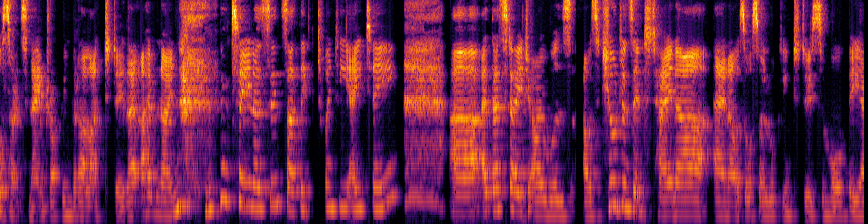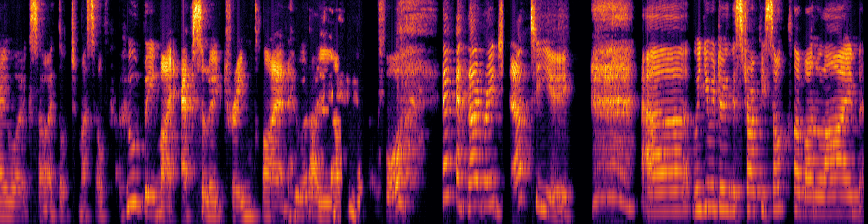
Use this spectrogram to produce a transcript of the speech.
also it's name dropping, but I like to do that. I've known Tina since I think 2018. Uh, at that stage, I was I was a children's entertainer, and I was also looking to do some more VA work. So I thought to myself, who would be my absolute dream client? Who would I love to work for? and I reached out to you uh, when you were doing the Stripy Sock Club online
